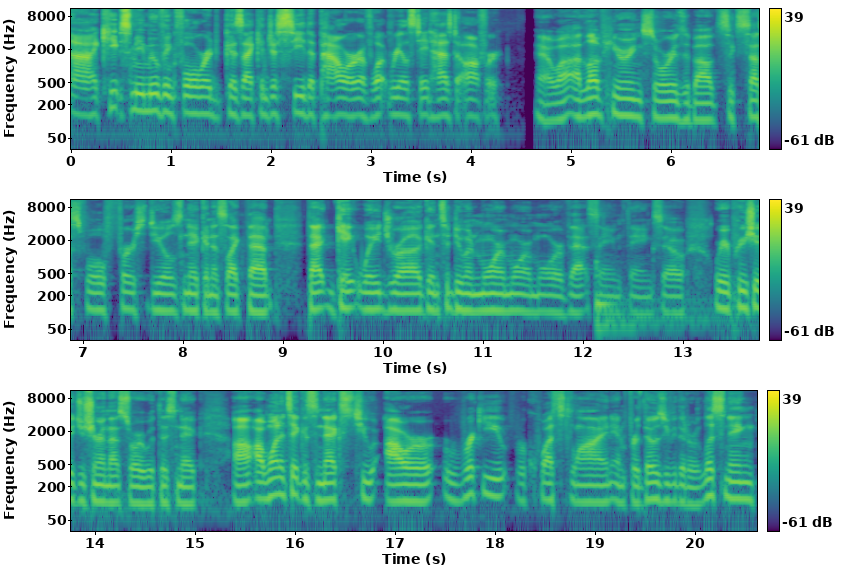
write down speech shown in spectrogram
uh, keeps me moving forward because I can just see the power of what real estate has to offer. Yeah, well, I love hearing stories about successful first deals, Nick, and it's like that that gateway drug into doing more and more and more of that same thing. So we appreciate you sharing that story with us, Nick. Uh, I want to take us next to our rookie request line, and for those of you that are listening,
